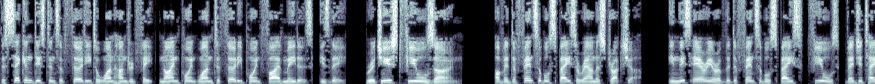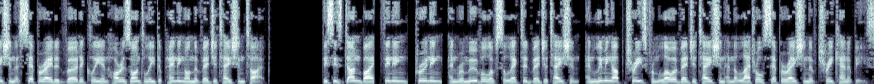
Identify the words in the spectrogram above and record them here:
The second distance of 30 to 100 feet (9.1 to 30.5 meters) is the reduced fuel zone of a defensible space around a structure. In this area of the defensible space, fuels, vegetation are separated vertically and horizontally depending on the vegetation type. This is done by, thinning, pruning, and removal of selected vegetation, and limbing up trees from lower vegetation and the lateral separation of tree canopies.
